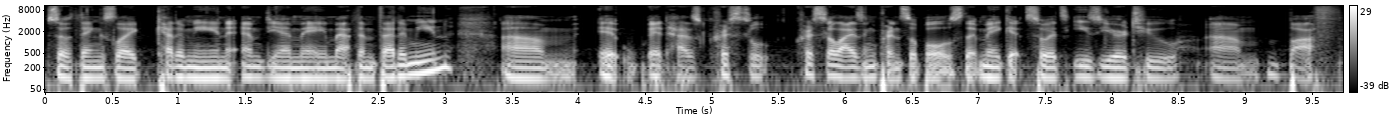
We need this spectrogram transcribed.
So things like ketamine, MDMA, methamphetamine. Um, it it has crystal crystallizing principles that make it so it's easier to um, buff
